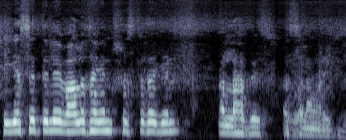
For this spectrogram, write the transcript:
ঠিক আছে, তাহলে ভালো থাকেন, সুস্থ থাকেন। আল্লাহ হাফেজ। আসসালামু আলাইকুম।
